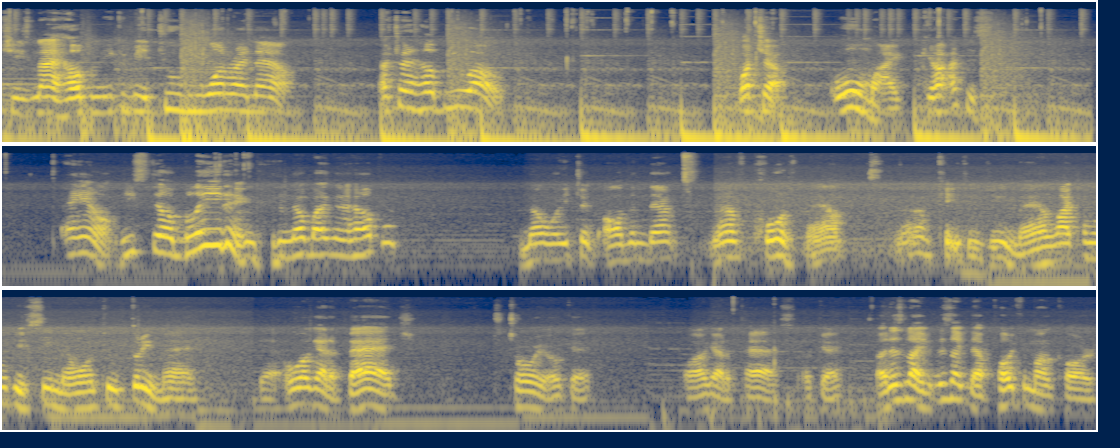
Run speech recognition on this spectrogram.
She's not helping me. It could be a two v one right now. I'm trying to help you out. Watch out. Oh my god, just... Damn, he's still bleeding. Nobody gonna help him? No way, he took all them down? Man, of course, man. Man, I'm KTG, man. Like, I'm with see, man. One, two, three, man. Yeah. Oh, I got a badge. Tutorial, okay. Oh, I got a pass, okay. Oh, this is like, this is like that Pokemon card.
